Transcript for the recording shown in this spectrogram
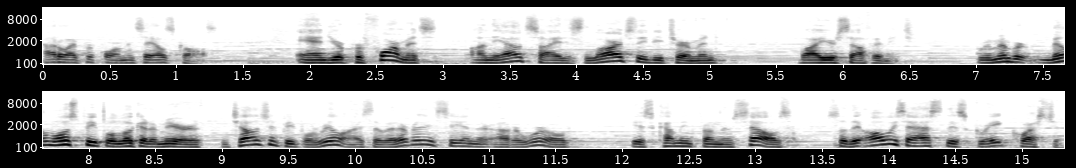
how do I perform in sales calls. And your performance on the outside is largely determined by your self image. Remember, most people look at a mirror. Intelligent people realize that whatever they see in their outer world is coming from themselves. So they always ask this great question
